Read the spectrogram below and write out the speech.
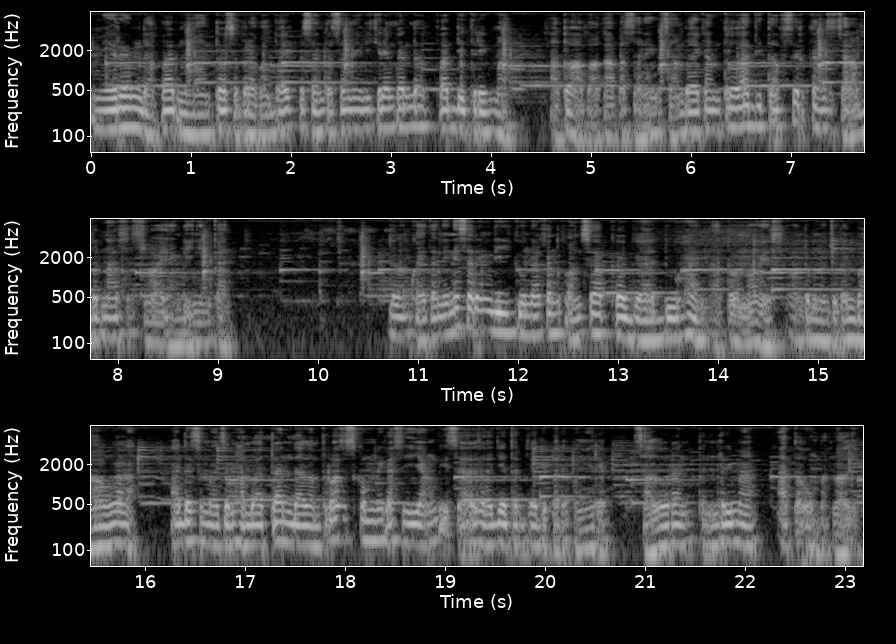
pengirim dapat memantau seberapa baik pesan-pesan yang dikirimkan dapat diterima atau apakah pesan yang disampaikan telah ditafsirkan secara benar sesuai yang diinginkan. Dalam kaitan ini sering digunakan konsep kegaduhan atau noise untuk menunjukkan bahwa ada semacam hambatan dalam proses komunikasi yang bisa saja terjadi pada pengirim, saluran, penerima, atau umpan balik.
